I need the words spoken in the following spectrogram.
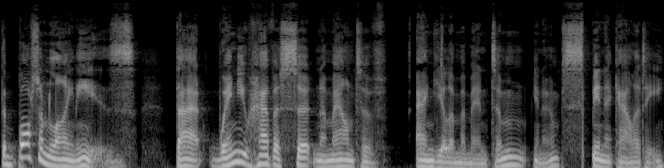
the bottom line is that when you have a certain amount of angular momentum, you know, spinicality,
